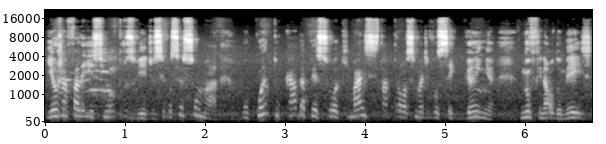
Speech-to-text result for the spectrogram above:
E eu já falei isso em outros vídeos. Se você somar o quanto cada pessoa que mais está próxima de você ganha no final do mês,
